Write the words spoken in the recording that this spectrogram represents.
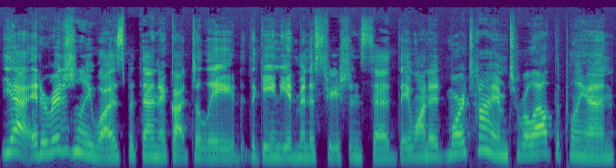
Yeah, it originally was, but then it got delayed. The Gainey administration said they wanted more time to roll out the plan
